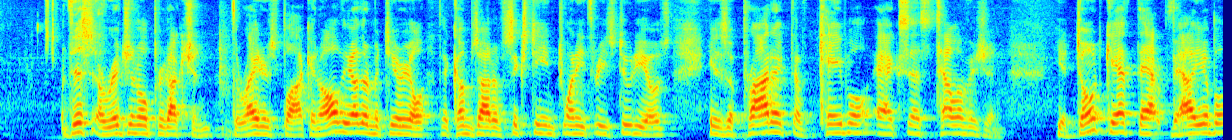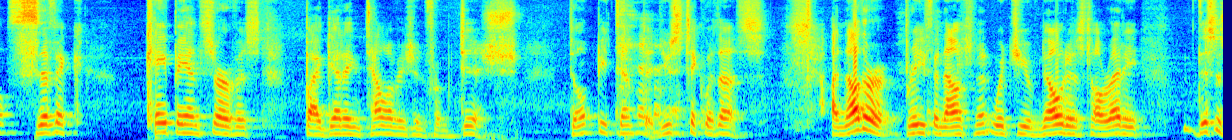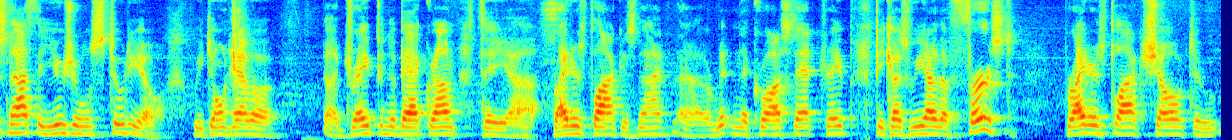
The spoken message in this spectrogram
this original production, The Writer's Block, and all the other material that comes out of 1623 Studios is a product of cable access television. You don't get that valuable civic Cape Ann service by getting television from Dish. Don't be tempted. you stick with us. Another brief announcement, which you've noticed already this is not the usual studio. We don't have a, a drape in the background. The uh, writer's block is not uh, written across that drape because we are the first writer's block show to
